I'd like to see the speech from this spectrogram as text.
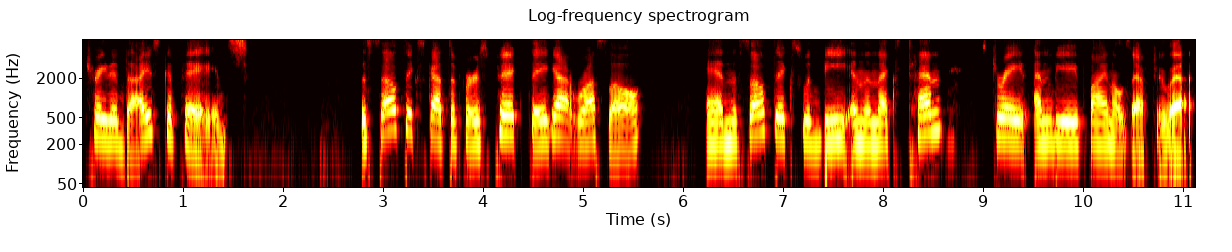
traded the Ice Capades. The Celtics got the first pick, they got Russell, and the Celtics would be in the next 10 straight NBA finals after that.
